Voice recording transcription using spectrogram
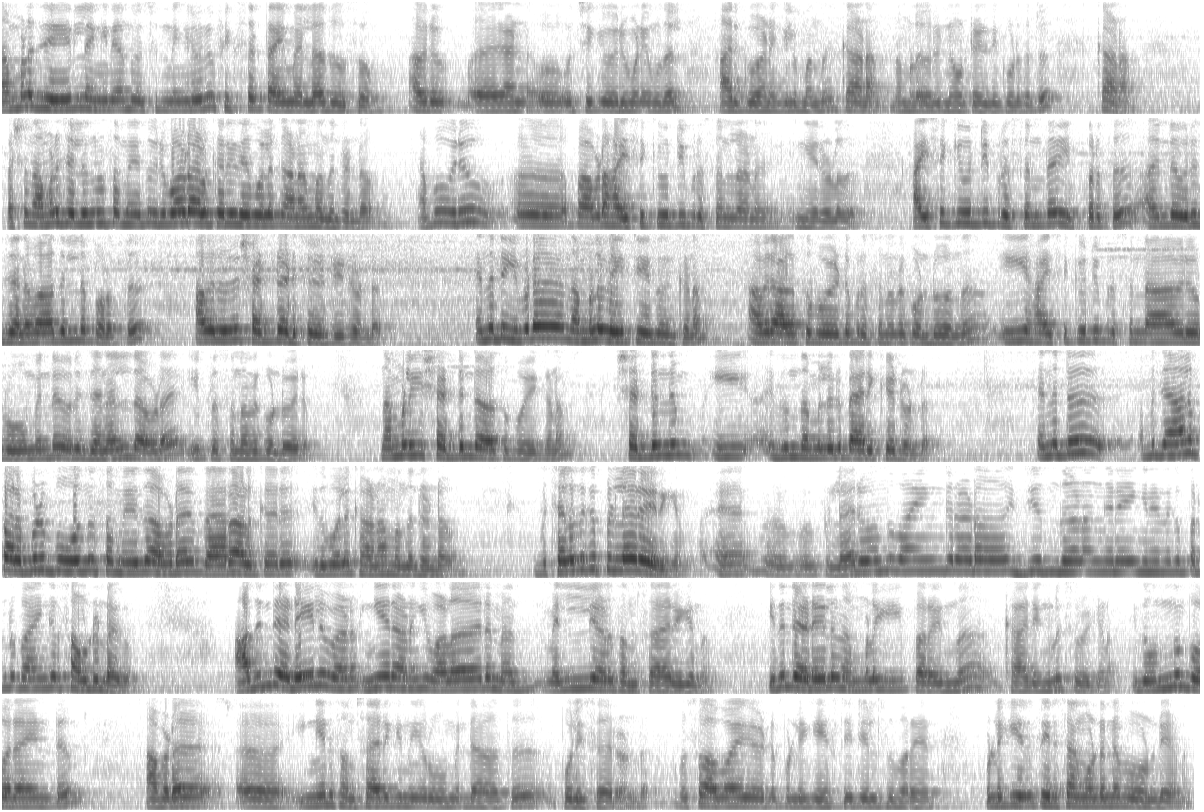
നമ്മൾ ജയിലിൽ എങ്ങനെയാണെന്ന് വെച്ചിട്ടുണ്ടെങ്കിൽ ഒരു ഫിക്സഡ് ടൈം എല്ലാ ദിവസവും അവർ രണ്ട് ഉച്ചയ്ക്ക് ഒരു മണി മുതൽ ആർക്ക് വേണമെങ്കിലും വന്ന് കാണാം. നമ്മൾ ഒരു നോട്ട് എഴുതി കൊടുത്തിട്ട് കാണാം. പക്ഷെ നമ്മൾ ചെല്ലുന്ന സമയത്ത് ഒരുപാട് ആൾക്കാർ ഇതേപോലെ കാണാൻ വന്നിട്ടുണ്ടാവും. അപ്പോൾ ഒരു അപ്പോൾ അവിടെ ഹൈ സെക്യൂരിറ്റി പ്രിസണിലാണ് ഇങ്ങനെയുള്ളത്. ഹൈ സെക്യൂരിറ്റി പ്രിസണിന്റെ ഇപ്പുറത്ത് അതിന്റെ ഒരു ജനവാതിലിന്റെ പുറത്ത് അവരൊരു ഷെഡ് അടിച്ച് കെട്ടിയിട്ടുണ്ട്. എന്നിട്ട് ഇവിടെ നമ്മൾ വെയിറ്റ് ചെയ്ത് നിൽക്കണം. അവരകത്ത് പോയിട്ട് പ്രിസണറെ കൊണ്ടുവന്ന് ഈ ഹൈ സെക്യൂരിറ്റി പ്രിസിഡന്റ് ആ ഒരു റൂമിന്റെ ഒരു ജനലിന്റെ അവിടെ ഈ പ്രിസണറെ കൊണ്ടുവരും. നമ്മൾ ഈ ഷെഡിന്റെ അകത്ത് പോയിക്കണം. ഷെഡിനും ഈ ഇതും തമ്മിലൊരു ബാരിക്കേഡ് ഉണ്ട്. എന്നിട്ട് അപ്പം ഞാൻ പലപ്പോഴും പോകുന്ന സമയത്ത് അവിടെ വേറെ ആൾക്കാർ ഇതുപോലെ കാണാൻ വന്നിട്ടുണ്ടാവും. അപ്പോൾ ചിലതൊക്കെ പിള്ളേരായിരിക്കും. പിള്ളേർ വന്ന് ഭയങ്കര എടാ എന്താണ് അങ്ങനെ ഇങ്ങനെ എന്നൊക്കെ പറഞ്ഞിട്ട് ഭയങ്കര സൗണ്ട് ഉണ്ടാക്കും അതിന്റെ ഇടയിൽ വേണം ഇങ്ങേരാണെങ്കിൽ വളരെ മെല്ലെയാണ് സംസാരിക്കുന്നത്. ഇതിന്റെ ഇടയിൽ നമ്മൾ ഈ പറയുന്ന കാര്യങ്ങൾ ചോദിക്കണം ഇതൊന്നും പോരായിട്ട് അവിടെ ഇങ്ങനെ സംസാരിക്കുന്ന ഈ റൂമിന്റെ അകത്ത് പോലീസുകാരുണ്ട്. അപ്പോൾ സ്വാഭാവികമായിട്ട് പുള്ളി കേസ് ഡീറ്റെയിൽസ് പറയാൻ പുള്ളിക്ക് ഇത് തിരിച്ച് അങ്ങോട്ട് തന്നെ പോകേണ്ടതാണ്.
